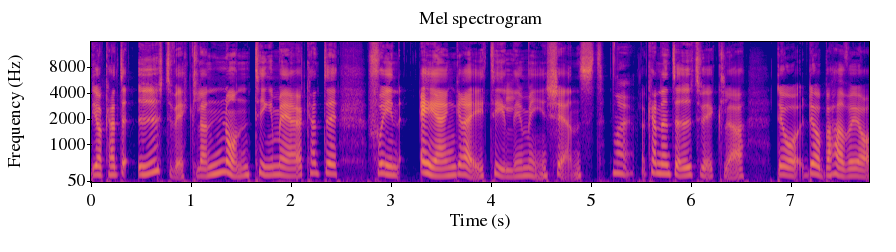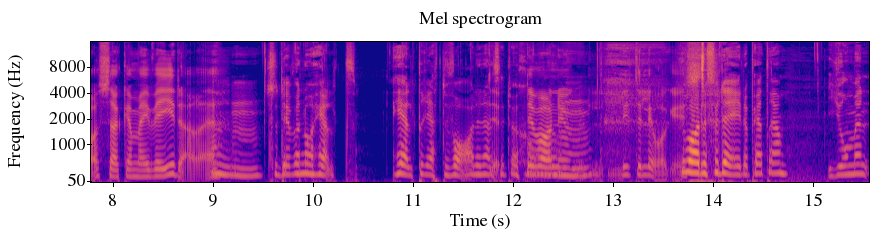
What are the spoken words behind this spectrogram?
jag kan inte utveckla någonting mer. Jag kan inte få in en grej till i min tjänst. Nej. Jag kan inte utveckla. Då, då behöver jag söka mig vidare. Mm. Mm. Så det var nog helt, helt rätt val i den Det, situationen. det var nog Mm. lite logiskt. Hur var det för dig då Petra? Jo, men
